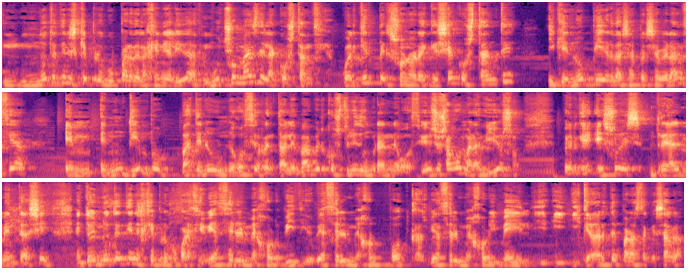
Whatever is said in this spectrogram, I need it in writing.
no te tienes que preocupar de la genialidad, mucho más de la constancia. Cualquier persona ahora que sea constante y que no pierda esa perseverancia, en, un tiempo va a tener un negocio rentable, va a haber construido un gran negocio. Eso es algo maravilloso, porque eso es realmente así. Entonces no te tienes que preocupar, decir, voy a hacer el mejor vídeo, voy a hacer el mejor podcast, voy a hacer el mejor email y, quedarte para hasta que salga.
